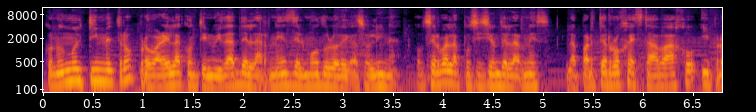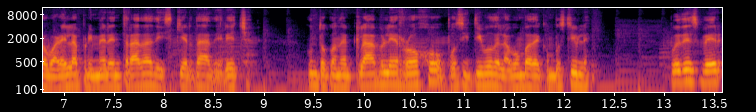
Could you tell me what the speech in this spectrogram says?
Con un multímetro probaré la continuidad del arnés del módulo de gasolina. Observa la posición del arnés. La parte roja está abajo y probaré la primera entrada de izquierda a derecha, junto con el cable rojo o positivo de la bomba de combustible. Puedes ver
